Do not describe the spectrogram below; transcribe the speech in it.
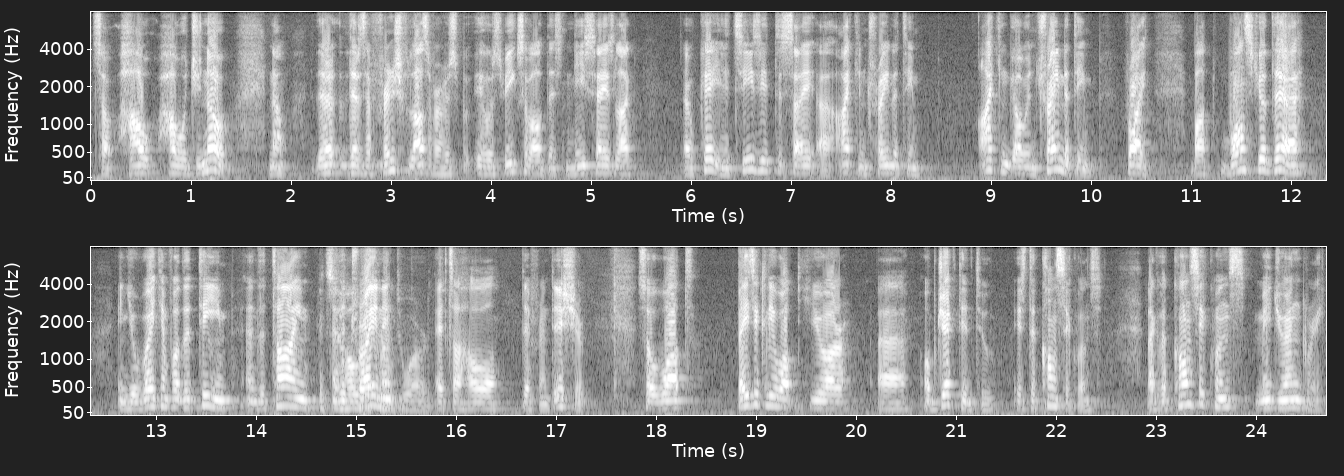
So how how would you know? Now there, there's a French philosopher who, sp- who speaks about this, and he says like, okay, it's easy to say uh, I can train a team. I can go and train the team, right? But once you're there and you're waiting for the team and the time It's and a the training, it's a whole different issue. So what, basically, what you are uh, objecting to is the consequence. Like the consequence made you angry,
